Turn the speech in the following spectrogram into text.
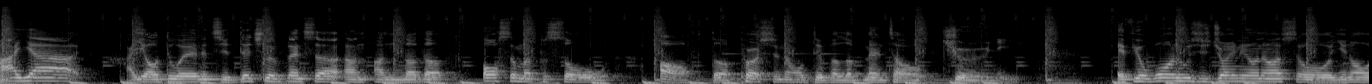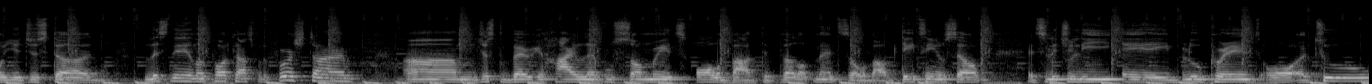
Hiya, how y'all doing? It's your digital influencer on another awesome episode of the personal developmental journey. If you're one who's just joining on us, or you know you're just uh, listening on the podcast for the first time, um, just a very high level summary. It's all about development. It's all about dating yourself. It's literally a blueprint or a tool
